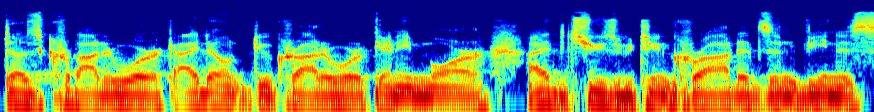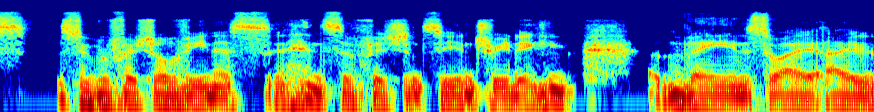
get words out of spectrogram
does carotid work. I don't do carotid work anymore. I had to choose between carotids and venous, superficial venous insufficiency and treating veins. So I, I,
